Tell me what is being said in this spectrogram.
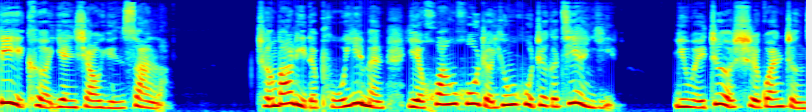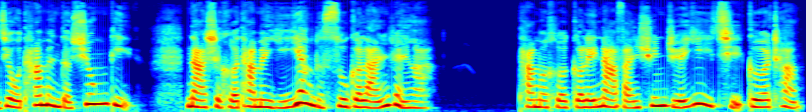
立刻烟消云散了。城堡里的仆役们也欢呼着拥护这个建议，因为这事关拯救他们的兄弟，那是和他们一样的苏格兰人啊！他们和格雷纳凡勋爵一起歌唱，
